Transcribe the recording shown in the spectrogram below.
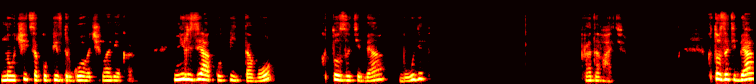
научиться, купив другого человека. Нельзя купить того, кто за тебя будет продавать кто за тебя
